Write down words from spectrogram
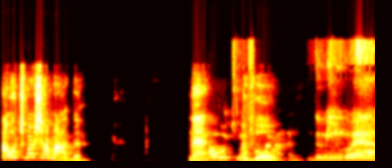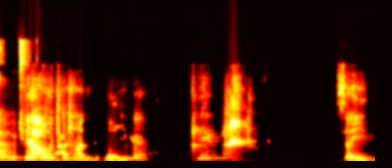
A última chamada, A né? última Do voo. chamada. Domingo é a É última a última chamada. chamada do voo. Isso aí.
